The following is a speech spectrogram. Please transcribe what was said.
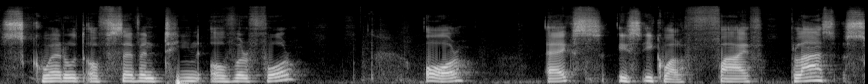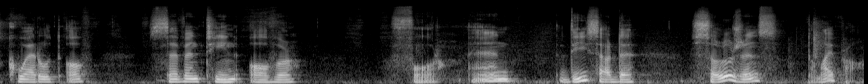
square root of 17 over 4 or x is equal 5 plus square root of 17 over 4 and these are the solutions to my problem.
